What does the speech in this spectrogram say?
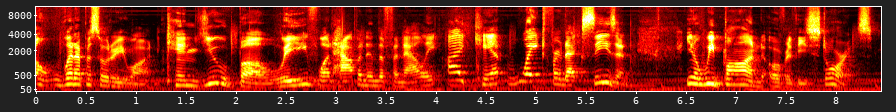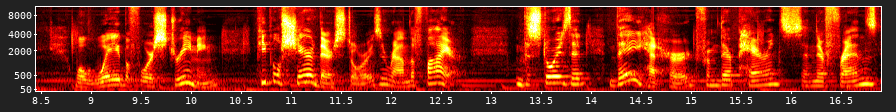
oh, what episode are you on? Can you believe what happened in the finale? I can't wait for next season. You know, we bond over these stories. Well, way before streaming, people shared their stories around the fire. The stories that they had heard from their parents and their friends,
